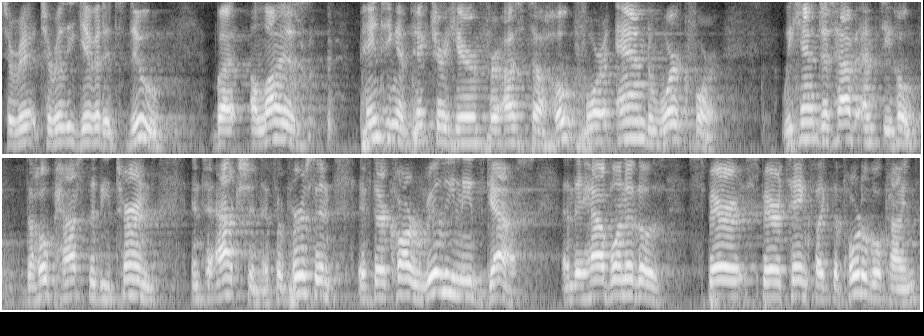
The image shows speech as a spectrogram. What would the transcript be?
to, re- to really give it its due, but Allah is painting a picture here for us to hope for and work for. We can't just have empty hope. The hope has to be turned into action. If a person, if their car really needs gas, and they have one of those spare spare tanks like the portable kind,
